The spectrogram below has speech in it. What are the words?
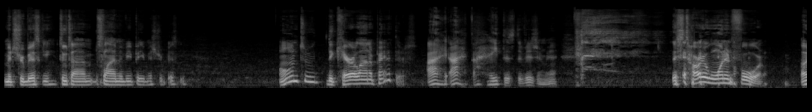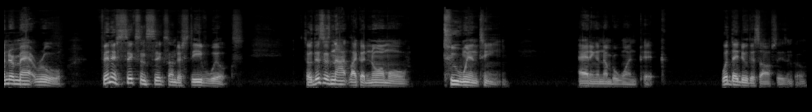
Mitch Trubisky, two time slime MVP Mitch Trubisky. On to the Carolina Panthers. I I, I hate this division, man. they started one and four under Matt Rhule, finished six and six under Steve Wilks. So this is not like a normal two win team adding a number one pick. What'd they do this offseason, Cole?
